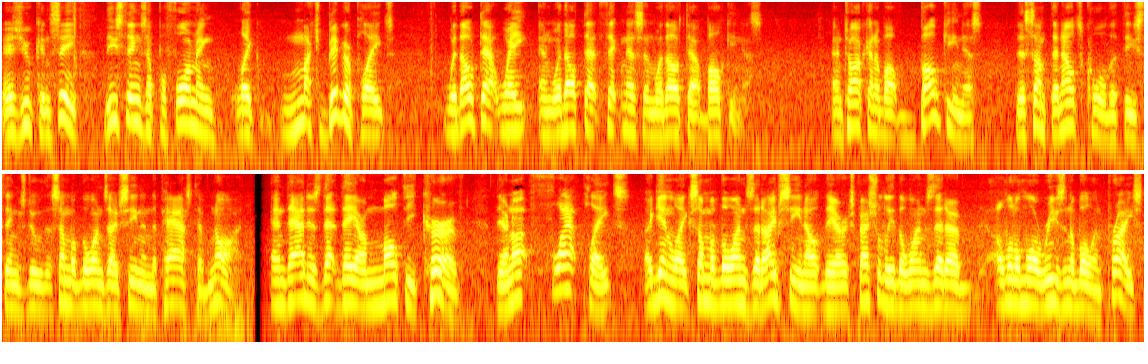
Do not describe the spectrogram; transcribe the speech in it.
as you can see, these things are performing like much bigger plates without that weight and without that thickness and without that bulkiness. And talking about bulkiness, there's something else cool that these things do that some of the ones I've seen in the past have not. And that is that they are multi-curved. They're not flat plates, again, like some of the ones that I've seen out there, especially the ones that are a little more reasonable in price.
